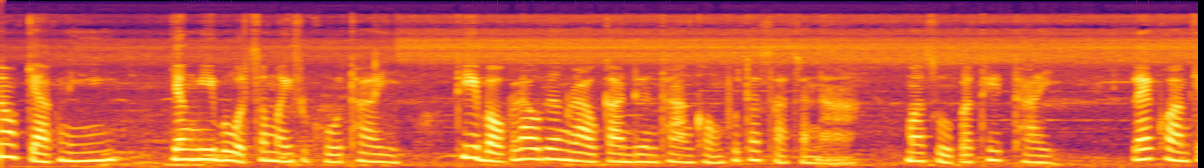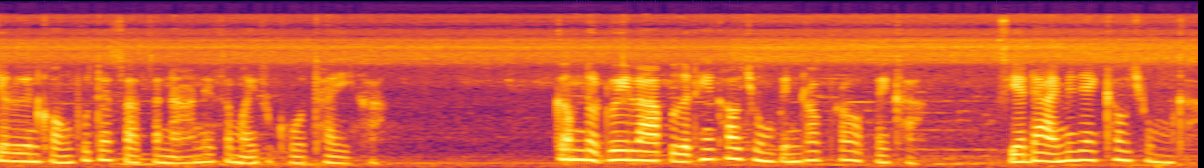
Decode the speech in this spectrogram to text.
นอกจากนี้ยังมีโบสถ์สมัยสุขโขทัยที่บอกเล่าเรื่องราวการเดินทางของพุทธศาสนามาสู่ประเทศไทย และความเจริญของพุทธศาสนาในสมัยสุขโขทัยค่ะกำหนดเวลาเปิดให้เข้าชมเป็นรอบๆไปค่ะ เสียดายไม่ได้เข้าชมค่ะ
